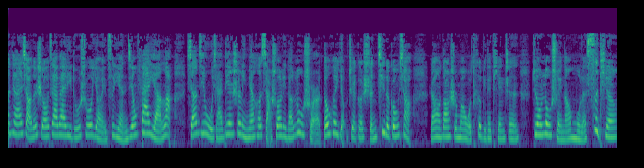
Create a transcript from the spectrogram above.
想起来小的时候在外地读书，有一次眼睛发炎了，想起武侠电视里面和小说里的露水都会有这个神器的功效。然后当时嘛，我特别的天真，就用露水呢抹了四天。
